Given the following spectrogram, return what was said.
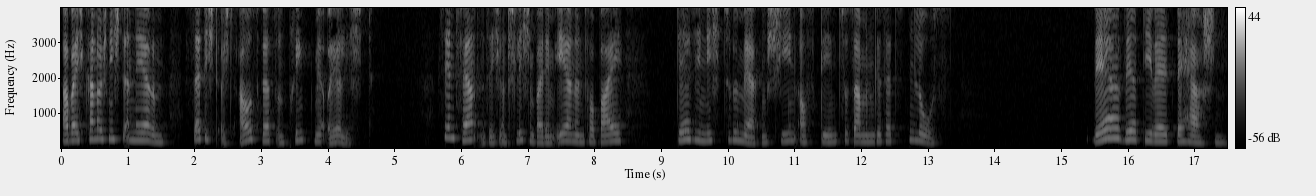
aber ich kann euch nicht ernähren. Sättigt euch auswärts und bringt mir euer Licht. Sie entfernten sich und schlichen bei dem Ehernen vorbei, der sie nicht zu bemerken schien, auf den zusammengesetzten los. Wer wird die Welt beherrschen?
